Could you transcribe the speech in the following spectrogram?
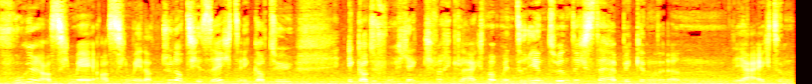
vroeger, als je mij, als je mij dat toen had gezegd, ik had u, ik had u voor gek verklaard. Maar op mijn 23ste heb ik een, een, ja, echt een,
